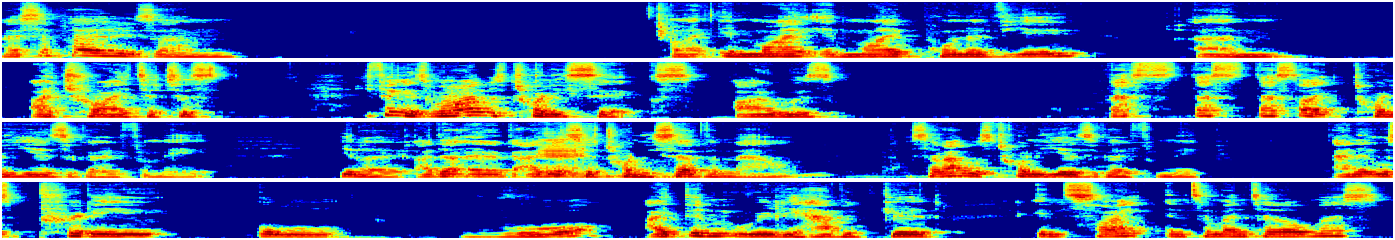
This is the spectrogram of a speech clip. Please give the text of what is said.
I suppose um like in my in my point of view, um I try to just the thing is when I was 26, I was that's that's that's like 20 years ago for me. You know, I don't I guess you're 27 now. So that was 20 years ago for me. And it was pretty all raw. I didn't really have a good insight into mental illness.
